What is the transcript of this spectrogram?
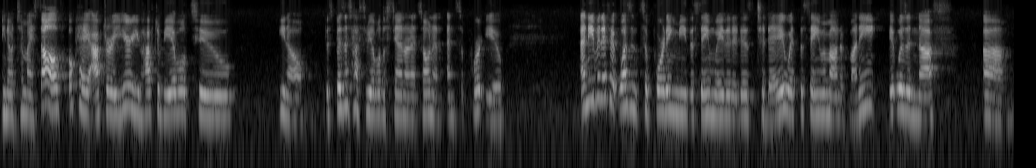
you know, to myself, okay, after a year, you have to be able to, you know, this business has to be able to stand on its own and, and support you. And even if it wasn't supporting me the same way that it is today with the same amount of money, it was enough um,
